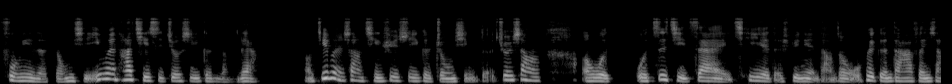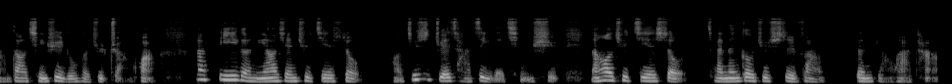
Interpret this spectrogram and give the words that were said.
负面的东西，因为它其实就是一个能量。啊，基本上情绪是一个中性的，就像呃，我我自己在企业的训练当中，我会跟大家分享到情绪如何去转化。那第一个，你要先去接受，啊，就是觉察自己的情绪，然后去接受，才能够去释放跟转化它。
